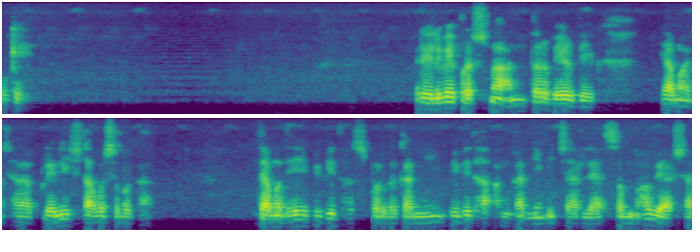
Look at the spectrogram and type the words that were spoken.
ओके रेल्वे प्रश्न अंतर वेळ वेग या माझ्या प्लेलिस्ट अवश्य बघा. त्यामध्ये विविध स्पर्धकांनी विविध अंकांनी विचारल्या संभाव्य अशा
